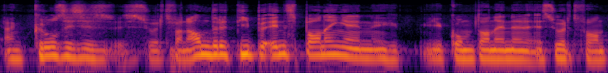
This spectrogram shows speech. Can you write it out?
ja, een cross is een soort van andere type inspanning en je, je komt dan in een, een soort van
